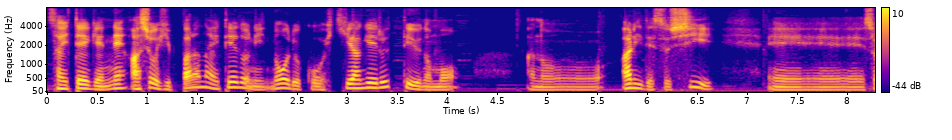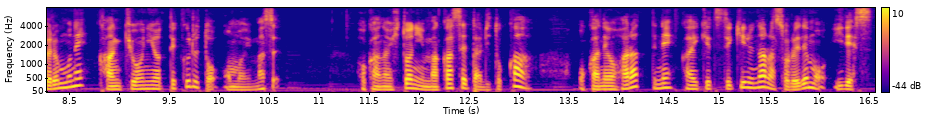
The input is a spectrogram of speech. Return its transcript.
最低限ね、足を引っ張らない程度に能力を引き上げるっていうのも、あのー、ありですし、えー、それもね、環境によってくると思います。他の人に任せたりとか、お金を払ってね、解決できるならそれでもいいです。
